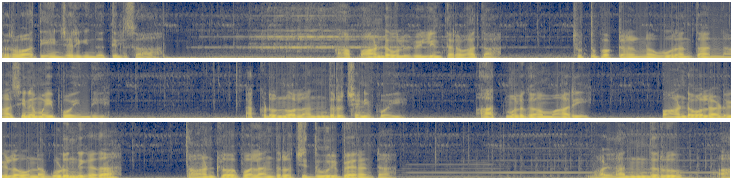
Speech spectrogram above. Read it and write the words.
తర్వాత ఏం జరిగిందో తెలుసా? ఆ పాండవులు వెళ్ళిన తర్వాత చుట్టుపక్కల ఉన్న ఊరంతా నాశనమైపోయింది. అక్కడున్న వాళ్ళందరూ చనిపోయి ఆత్మలుగా మారి పాండవుల అడవిలో ఉన్న గుడి ఉంది కదా దాంట్లో వాళ్ళందరూ వచ్చి దూరిపోయారంట. వాళ్ళందరూ ఆ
